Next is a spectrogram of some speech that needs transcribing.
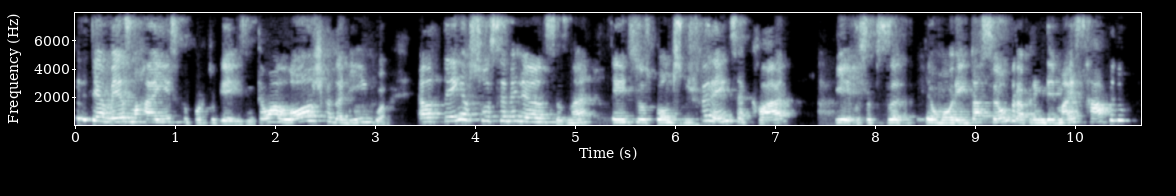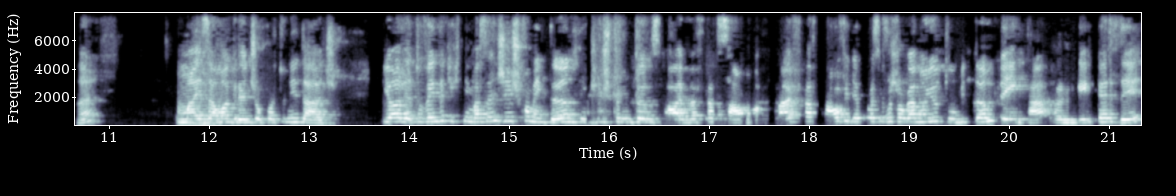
ele tem a mesma raiz que o português. Então, a lógica da língua, ela tem as suas semelhanças, né? Tem seus pontos diferentes, é claro. E aí você precisa ter uma orientação para aprender mais rápido, né? Mas é uma grande oportunidade. E olha, tô vendo aqui que tem bastante gente comentando, tem gente perguntando se a live vai ficar salva. Vai ficar salva e depois eu vou jogar no YouTube também, tá? Para ninguém perder.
